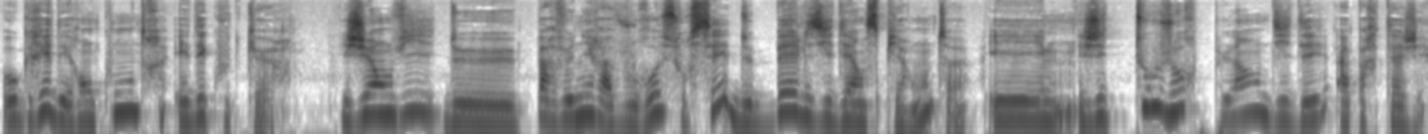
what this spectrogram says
au gré des rencontres et des coups de cœur. J'ai envie de parvenir à vous ressourcer de belles idées inspirantes et j'ai toujours plein d'idées à partager.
